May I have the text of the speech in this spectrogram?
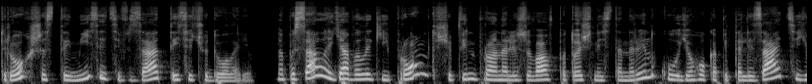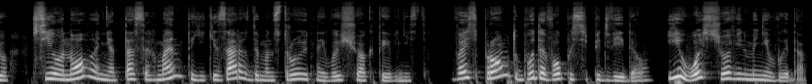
3-6 місяців за 1000 доларів. Написала я великий промпт, щоб він проаналізував поточний стан ринку, його капіталізацію, всі оновлення та сегменти, які зараз демонструють найвищу активність. Весь промпт буде в описі під відео. І ось що він мені видав.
